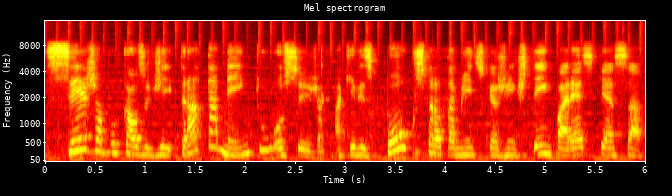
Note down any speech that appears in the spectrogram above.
seja por causa de tratamento alto, ou seja, aqueles poucos tratamentos que a gente tem, parece que essa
